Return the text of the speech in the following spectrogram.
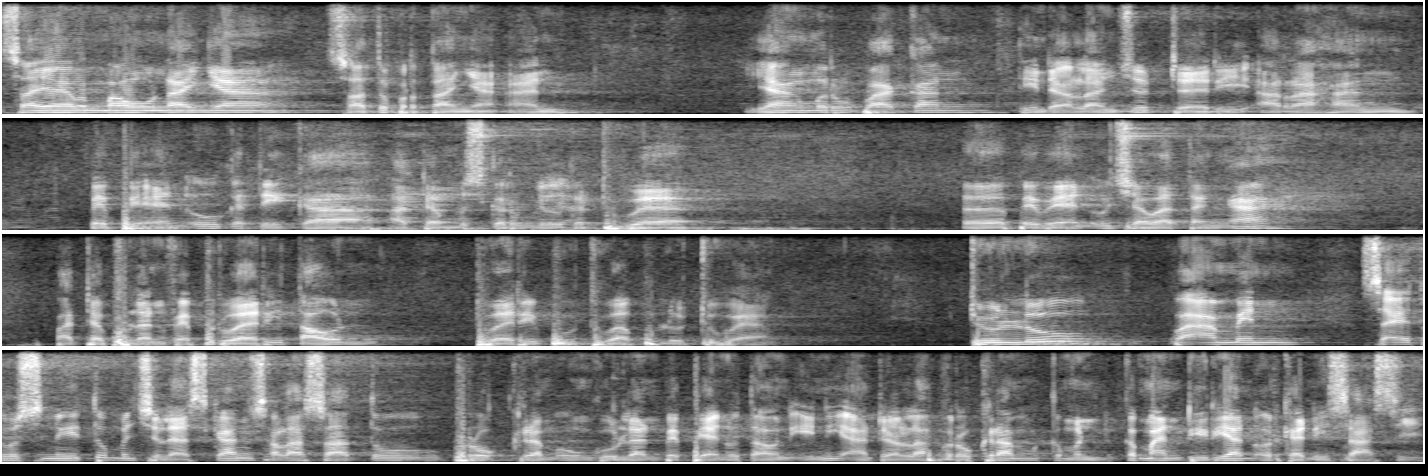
saya mau nanya satu pertanyaan yang merupakan tindak lanjut dari arahan PBNU ketika ada muskerwil kedua eh, PBNU Jawa Tengah pada bulan Februari tahun 2022. Dulu Pak Amin Said Husni itu menjelaskan salah satu program unggulan PBNU tahun ini adalah program kemandirian organisasi.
